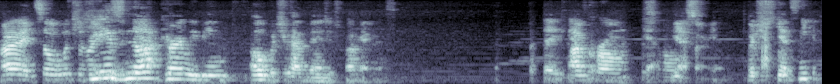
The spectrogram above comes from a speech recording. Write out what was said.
All right. So what's the He range? is not currently being. Oh, but you have advantage. Okay. Yes. But they I'm prone. Yeah. so- Yeah, sorry. But you get sneaking.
